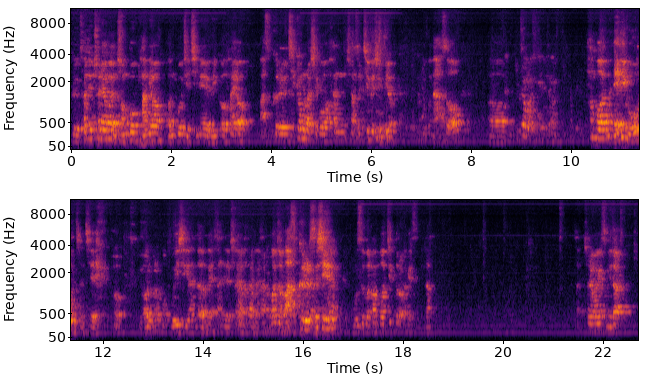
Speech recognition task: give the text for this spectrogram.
그 사진 촬영은 정부 방역 권고 지침에 의거하여 마스크를 착용을 하시고 한 샷을 찍으시고요. 그리고 나서 어. 한번 내리고 전체 어, 얼굴 한번 보이시게 한 다음에 사진을 촬영하도록 하겠습니다. 먼저 마스크를 쓰신 모습을 한번 찍도록 하겠습니다. 자, 촬영하겠습니다.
